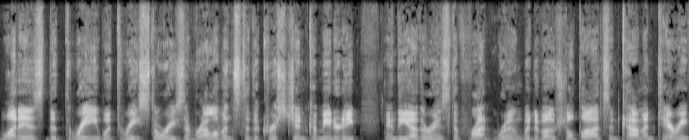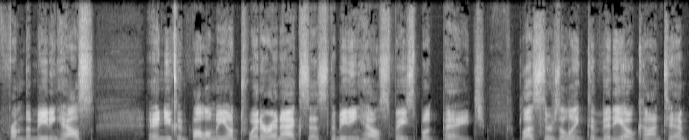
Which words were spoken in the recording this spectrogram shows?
One is The Three with three stories of relevance to the Christian community, and the other is The Front Room with devotional thoughts and commentary from the Meeting House. And you can follow me on Twitter and access the Meeting House Facebook page. Plus, there's a link to video content.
